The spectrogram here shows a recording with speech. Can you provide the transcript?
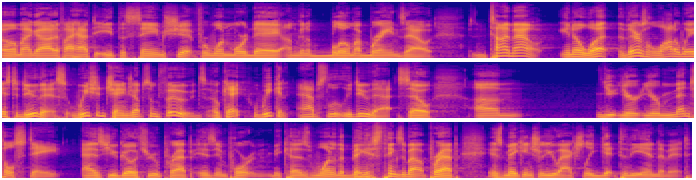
oh my God, if I have to eat the same shit for one more day, I'm going to blow my brains out. Time out. You know what? There's a lot of ways to do this. We should change up some foods. Okay. We can absolutely do that. So, um, you, your, your mental state as you go through prep is important because one of the biggest things about prep is making sure you actually get to the end of it.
